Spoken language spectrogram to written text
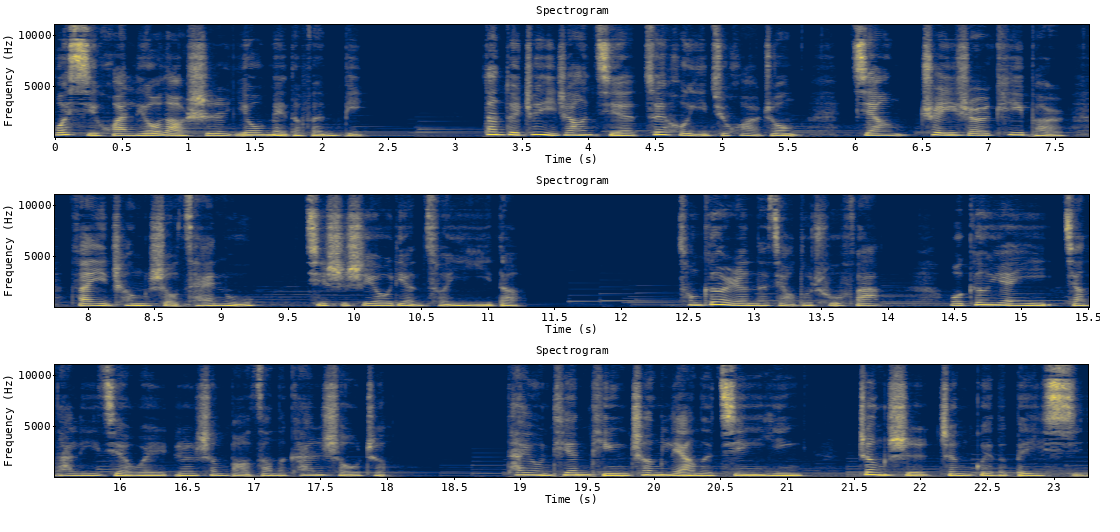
我喜欢刘老师优美的文笔，但对这一章节最后一句话中将 “treasure keeper” 翻译成“守财奴”，其实是有点存疑的。从个人的角度出发，我更愿意将它理解为人生宝藏的看守者。他用天平称量的金银，正是珍贵的悲喜。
